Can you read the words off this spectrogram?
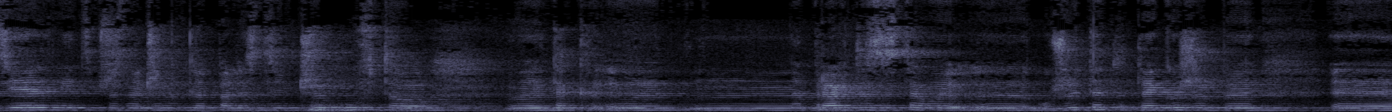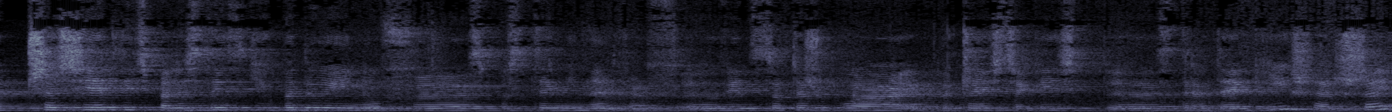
dzielnic przeznaczonych dla Palestyńczyków to tak naprawdę zostały użyte do tego, żeby przesiedlić palestyńskich Beduinów z pustyni Negev, więc to też była jakby część jakiejś e, strategii szerszej.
